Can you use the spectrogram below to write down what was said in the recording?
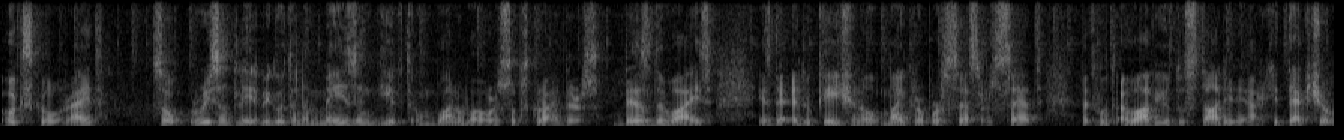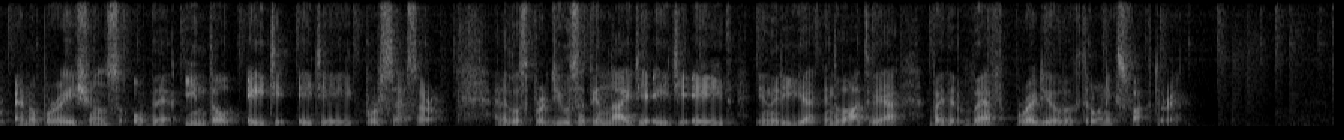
Looks cool, right? So recently we got an amazing gift from one of our subscribers. This device is the educational microprocessor set that would allow you to study the architecture and operations of the Intel 8080 processor. And it was produced in 1988 in Riga in Latvia by the VEF Radioelectronics factory.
